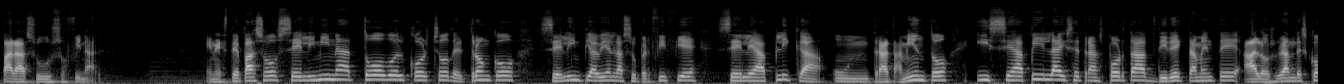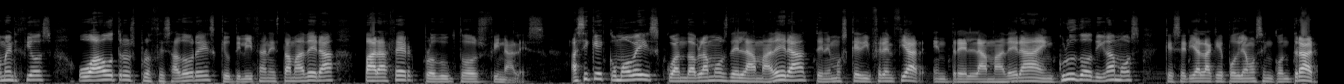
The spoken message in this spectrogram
para su uso final. En este paso se elimina todo el corcho del tronco, se limpia bien la superficie, se le aplica un tratamiento y se apila y se transporta directamente a los grandes comercios o a otros procesadores que utilizan esta madera para hacer productos finales. Así que como veis, cuando hablamos de la madera, tenemos que diferenciar entre la madera en crudo, digamos, que sería la que podríamos encontrar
